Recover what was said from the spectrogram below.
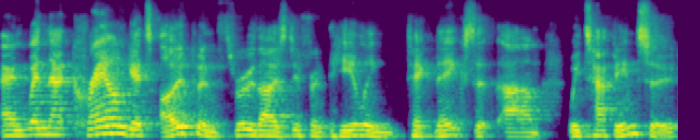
And when that crown gets opened through those different healing techniques that um, we tap into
